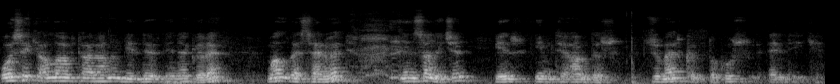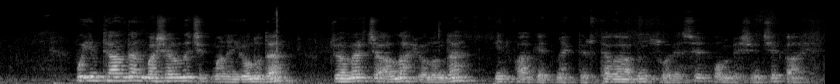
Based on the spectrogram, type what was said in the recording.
Oysa ki Allahü Teala'nın bildirdiğine göre mal ve servet insan için bir imtihandır. Zümer 49 52. Bu imtihandan başarılı çıkmanın yolu da cömertçe Allah yolunda infak etmektir. Tevabın suresi 15. ayet.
